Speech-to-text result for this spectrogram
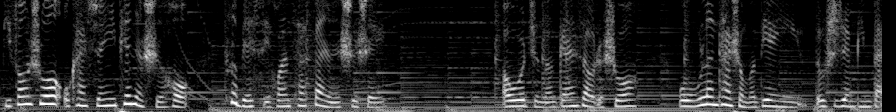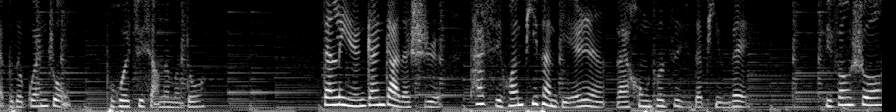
比方说我看悬疑片的时候特别喜欢猜犯人是谁，而我只能干笑着说。我无论看什么电影，都是任凭摆布的观众，不会去想那么多。但令人尴尬的是，他喜欢批判别人来烘托自己的品味。比方说，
